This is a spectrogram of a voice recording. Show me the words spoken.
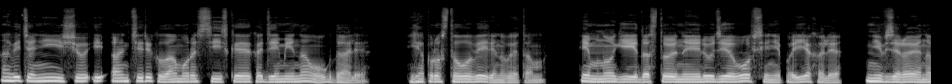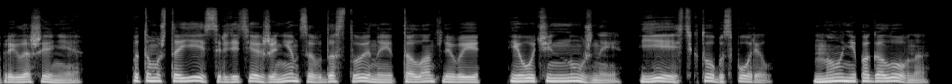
А ведь они еще и антирекламу Российской Академии Наук дали. Я просто уверен в этом. И многие достойные люди вовсе не поехали, невзирая на приглашение. Потому что есть среди тех же немцев достойные, талантливые и очень нужные. Есть, кто бы спорил. Но не поголовно,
